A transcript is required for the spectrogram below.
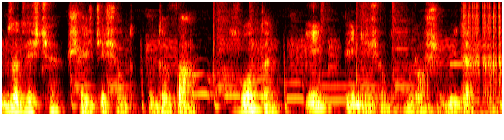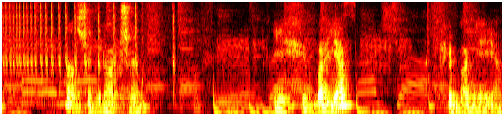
Za 262 zł i 50 groszy bitewka. Na trzech graczy. I chyba ja? Chyba nie ja.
